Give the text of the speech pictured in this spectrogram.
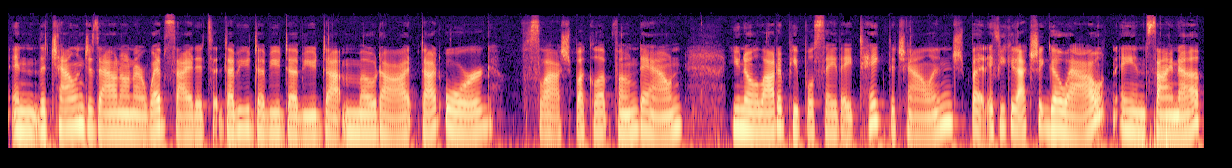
And the challenge is out on our website. It's at www.modot.org slash buckle up phone down you know, a lot of people say they take the challenge, but if you could actually go out and sign up,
